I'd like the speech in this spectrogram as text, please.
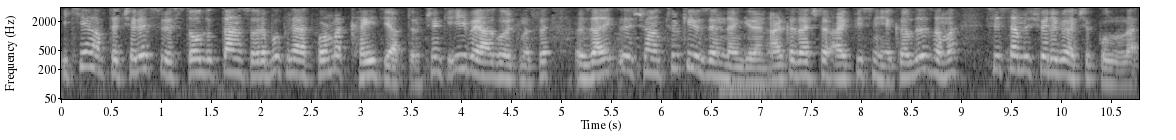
2 hafta çerez süresi dolduktan sonra bu platforma kayıt yaptırın. Çünkü eBay algoritması özellikle şu an Türkiye üzerinden giren arkadaşlar IP'sini yakaladığı zaman sistemde şöyle bir açık bulurlar.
